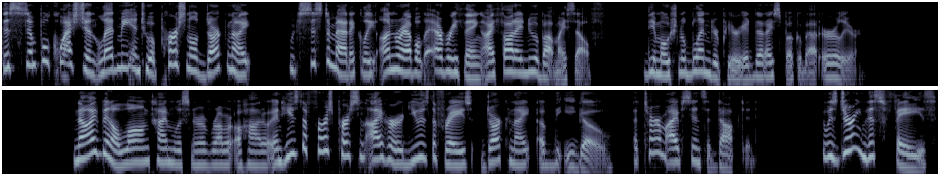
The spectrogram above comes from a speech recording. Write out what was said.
This simple question led me into a personal dark night which systematically unraveled everything I thought I knew about myself, the emotional blender period that I spoke about earlier. Now, I've been a long time listener of Robert Ohotto, and he's the first person I heard use the phrase dark night of the ego, a term I've since adopted. It was during this phase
